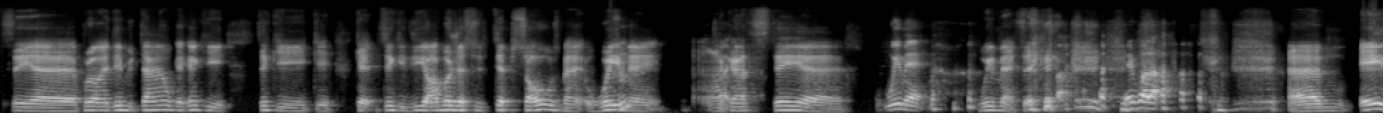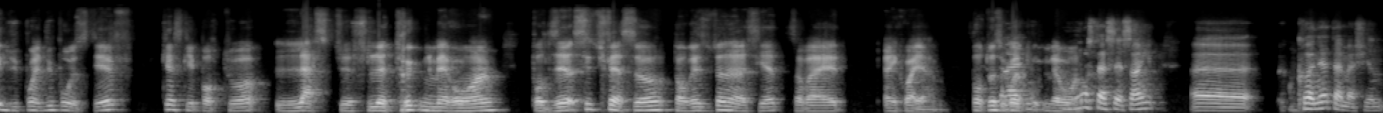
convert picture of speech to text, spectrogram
c'est euh, pour un débutant ou quelqu'un qui, qui, qui, qui, qui dit Ah, moi, je suis type sauce. Ben oui, mm-hmm. mais en quantité. Euh, oui, mais. oui, mais. et voilà. Euh, et du point de vue positif, qu'est-ce qui est pour toi l'astuce, le truc numéro un pour dire si tu fais ça, ton résultat dans l'assiette, ça va être incroyable. Pour toi, c'est quoi le ben, truc numéro un? Moi, c'est assez simple. Euh, connais ta machine,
